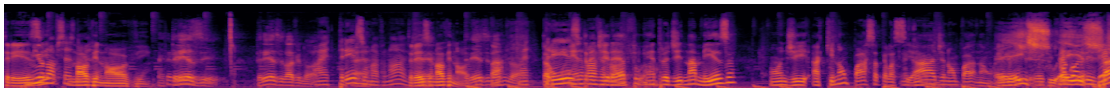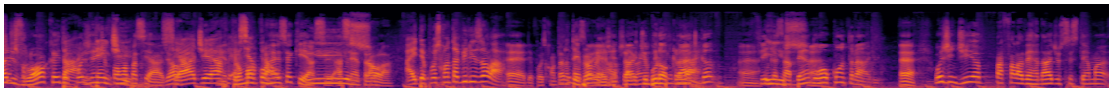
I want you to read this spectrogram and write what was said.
1399. É 13. 1399. Ah, é 1399? 1399. 1399. Então é Então, 1399. entra direto, filho. entra de, na mesa, onde aqui não passa pela SIAD, não passa. Não, É ele- isso, é Agora, isso. Ele já desloca e Tá, depois a gente entendi. informa pra SIAD. Ó, SIAD é a entrou é uma central. ocorrência aqui, a, a central lá. Aí depois contabiliza lá. É, depois Não tem contabiliza. Aí problema. a A gente já parte burocrática É. fica Isso. sabendo É. ou ao contrário. É, hoje em dia, pra falar a verdade, o sistema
